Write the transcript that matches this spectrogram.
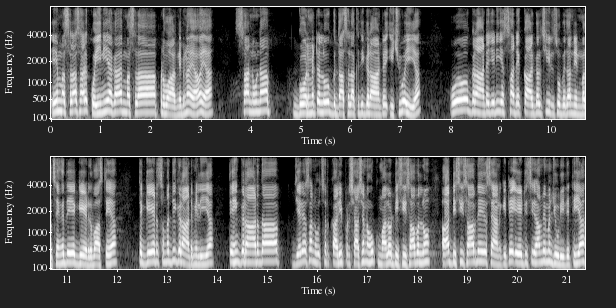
ਇਹ ਮਸਲਾ ਸਰ ਕੋਈ ਨਹੀਂ ਹੈਗਾ ਇਹ ਮਸਲਾ ਪਰਿਵਾਰ ਨੇ ਬਣਾਇਆ ਹੋਇਆ। ਸਾਨੂੰ ਨਾ ਗਵਰਨਮੈਂਟ ਵੱਲੋਂ 10 ਲੱਖ ਦੀ ਗ੍ਰਾਂਟ ਇਸ਼ੂ ਹੋਈ ਆ। ਉਹ ਗ੍ਰਾਂਟ ਜਿਹੜੀ ਆ ਸਾਡੇ ਕਾਰਗਲ ਸ਼ਹੀਦ ਸੂਬੇਦਾਰ ਨਿਰਮਲ ਸਿੰਘ ਦੇ ਗੇਟ ਵਾਸਤੇ ਆ। ਤੇ ਗੇਟ ਸੰਬੰਧੀ ਗ੍ਰਾਂਟ ਮਿਲੀ ਆ। ਤੇ ਅਸੀਂ ਗ੍ਰਾਂਟ ਦਾ ਜਿਹੜੇ ਸਾਨੂੰ ਸਰਕਾਰੀ ਪ੍ਰਸ਼ਾਸਨ ਹੁਕਮਾਂ ਲੋ ਡੀਸੀ ਸਾਹਿਬ ਵੱਲੋਂ। ਆ ਡੀਸੀ ਸਾਹਿਬ ਨੇ ਸਾਈਨ ਕੀਤੇ ਏਡੀਸੀ ਸਾਹਿਬ ਨੇ ਮਨਜ਼ੂਰੀ ਦਿੱਤੀ ਆ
